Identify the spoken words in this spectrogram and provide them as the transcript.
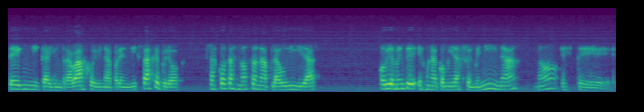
técnica y un trabajo y un aprendizaje, pero esas cosas no son aplaudidas. Obviamente es una comida femenina, ¿no? Este,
